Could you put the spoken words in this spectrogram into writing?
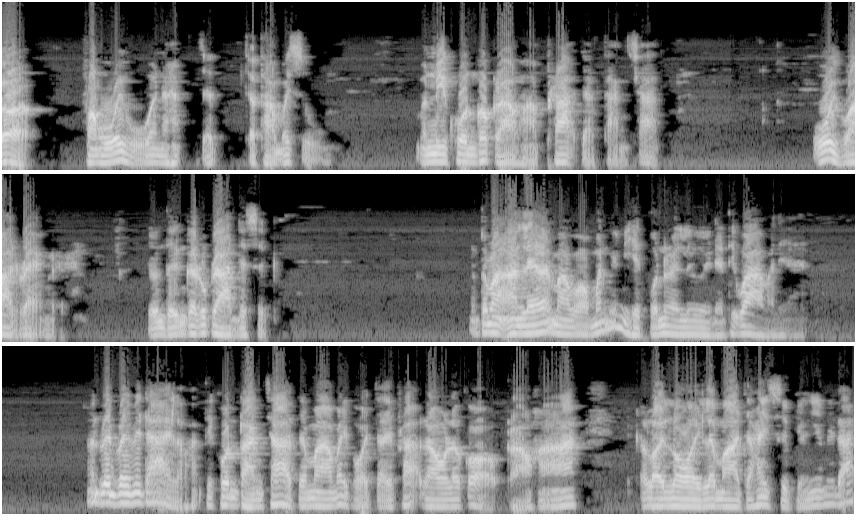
ก็ฟังหูไว้หูนะฮะจะจะทำไว้สูง มันมีคนก็กล่าวหาพระจากต่างชาติ โอ้ยว่าแรงเลย จนถึงกรุกรานจะศึกมันตมาอ่านแล้วมาบอกมันไม่มีเหตุผลอะไรเลยเนี่ยที่ว่ามาเนี่ย มันเป็นไปไม่ได้หรอกที่คนต่างชาติจะมาไม่พอใจพระเราแล้วก็กล่าวหาลอยๆแล้วมาจะให้สึกอย่างนี้ไม่ได้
